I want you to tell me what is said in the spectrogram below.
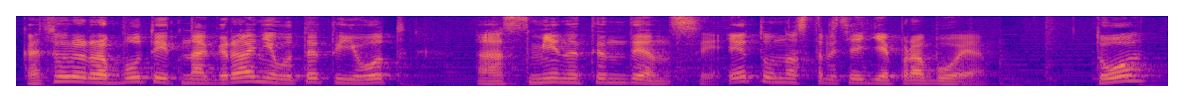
которая работает на грани вот этой вот а, смены тенденции. Это у нас стратегия пробоя. То,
